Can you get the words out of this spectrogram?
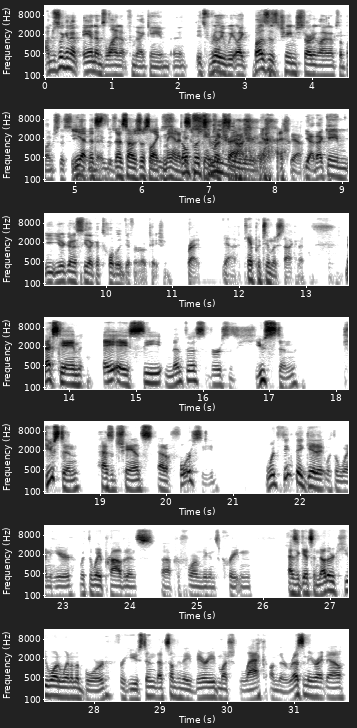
I'm just looking at A&M's lineup from that game, and it's really yeah. weird. Like Buzz has changed starting lineups a bunch this season. Yeah, that's was, that's. I was just like, was, man, don't put too much stock. yeah. yeah, yeah, that game you're going to see like a totally different rotation. Right yeah, can't put too much stock in it. Next game, AAC Memphis versus Houston. Houston has a chance at a four seed. Would think they get it with a win here with the way Providence uh, performed against Creighton. As it gets another Q1 win on the board for Houston, that's something they very much lack on their resume right now.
